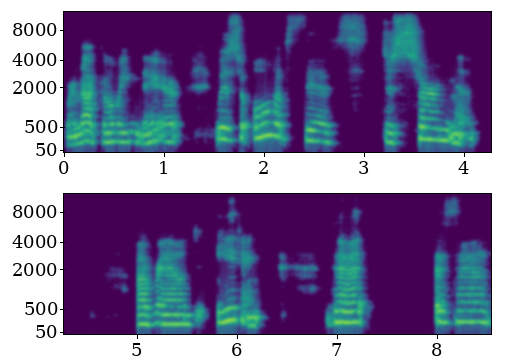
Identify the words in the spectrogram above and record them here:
We're not going there. It was all of this discernment around eating that that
